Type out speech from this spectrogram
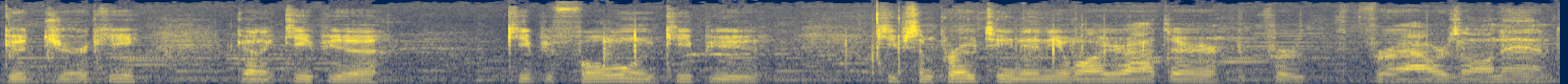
Good jerky, to keep you keep you full and keep you keep some protein in you while you're out there for for hours on end.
